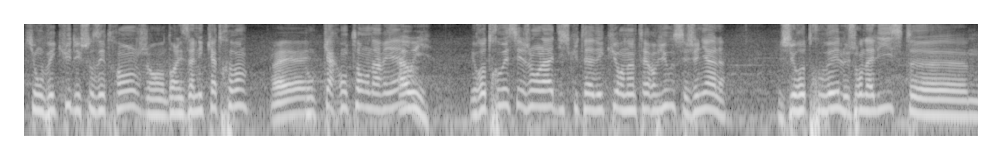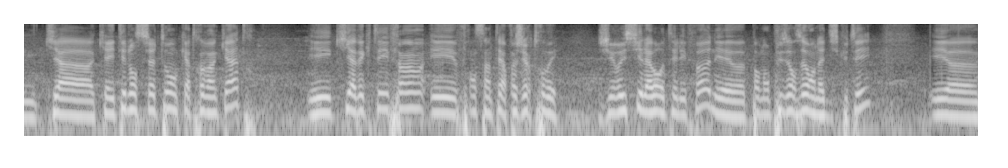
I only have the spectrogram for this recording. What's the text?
qui ont vécu des choses étranges en- dans les années 80, Ouais. donc 40 ans en arrière. Ah oui, Et retrouver ces gens-là, discuter avec eux en interview, c'est génial. J'ai retrouvé le journaliste euh, qui, a, qui a été dans ce château en 84 et qui, avec TF1 et France Inter, enfin j'ai retrouvé. J'ai réussi à l'avoir au téléphone et euh, pendant plusieurs heures on a discuté. Et euh,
